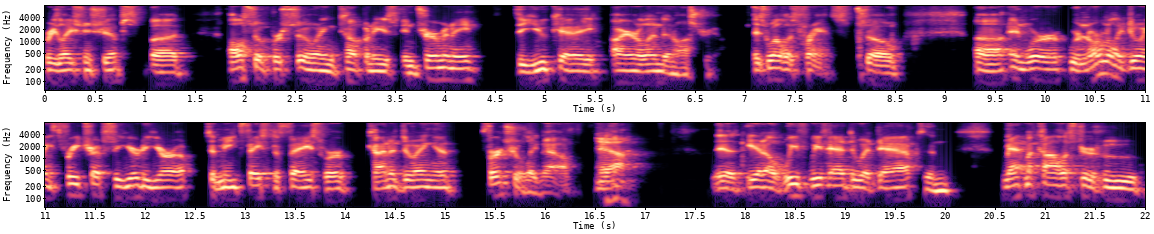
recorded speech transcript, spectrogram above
relationships, but also pursuing companies in Germany, the UK, Ireland, and Austria, as well as France. So uh, and we're we're normally doing three trips a year to Europe to meet face to face. We're kind of doing it virtually now. Yeah, it, you know we've we've had to adapt. And Matt McAllister, who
